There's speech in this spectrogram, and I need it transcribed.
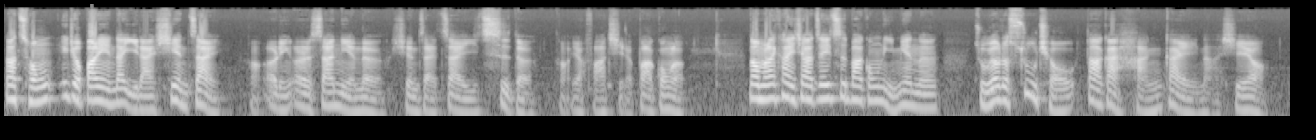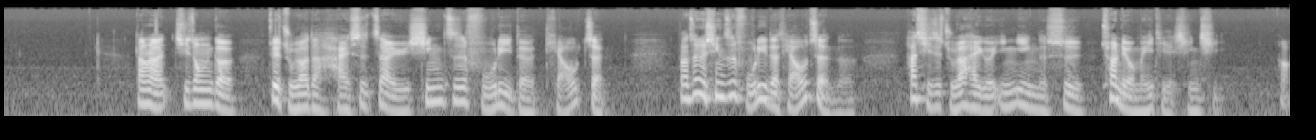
那从一九八零年代以来，现在啊，二零二三年了，现在再一次的啊，要发起了罢工了。那我们来看一下这一次罢工里面呢，主要的诉求大概涵盖哪些哦？当然，其中一个。最主要的还是在于薪资福利的调整。那这个薪资福利的调整呢，它其实主要还有一个因应的是串流媒体的兴起。啊，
